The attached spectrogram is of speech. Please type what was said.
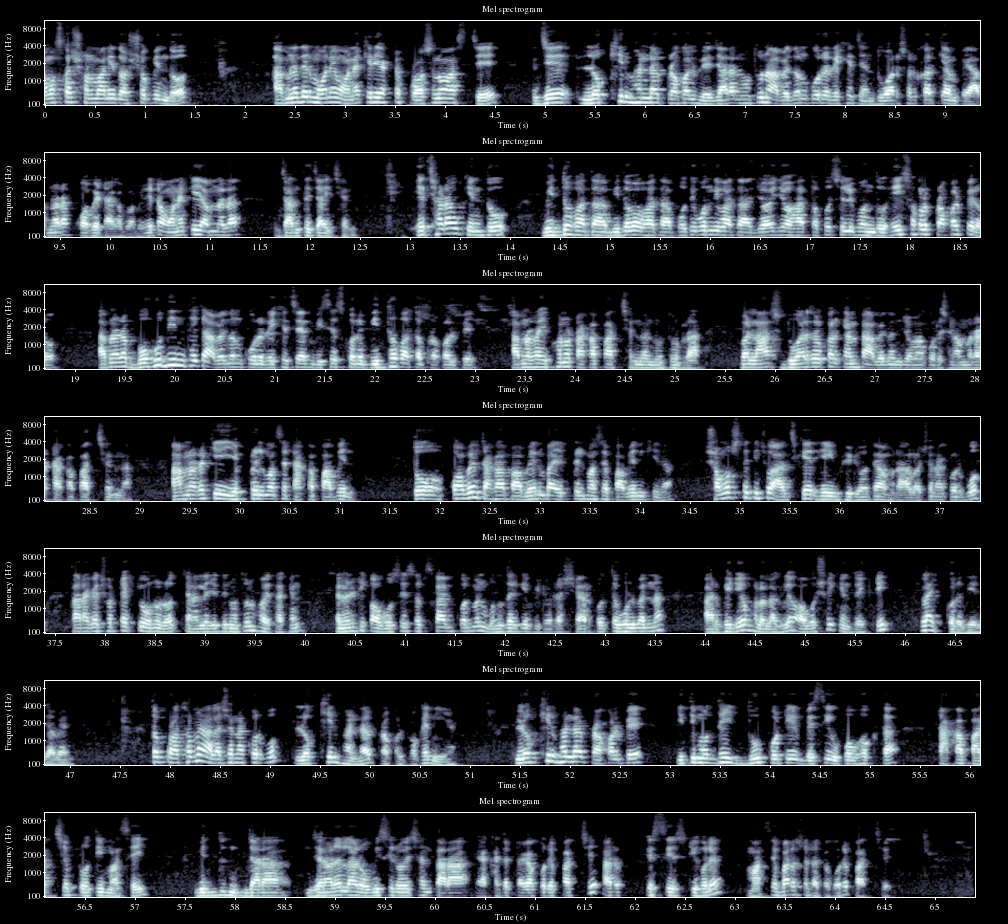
নমস্কার সম্মানী দর্শকবৃন্দ। আপনাদের মনে অনেকেরই একটা প্রশ্ন আসছে যে, লক্ষ্মীর ভান্ডার প্রকল্পে যারা নতুন আবেদন করে রেখেছেন দুয়ার সরকার ক্যাম্পে, আপনারা কবে টাকা পাবেন? এটা অনেকেই আপনারা জানতে চাইছেন। এছাড়াও কিন্তু বৃদ্ধ ভাতা, বিধবা ভাতা, প্রতিবন্ধী ভাতা, জয় জহা তপশিলি বন্ধু, এই সকল প্রকল্পেরও আপনারা বহুদিন থেকে আবেদন করে রেখেছেন, বিশেষ করে বৃদ্ধ ভাতা প্রকল্পে। আপনারা এখনও টাকা পাচ্ছেন না নতুনরা। বা লাস্ট দুয়ার সরকার ক্যাম্পে আবেদন জমা করেছেন, আপনারা টাকা পাচ্ছেন না। আপনারা কি এপ্রিল মাসে টাকা পাবেন? তো কবে টাকা পাবেন বা এপ্রিল মাসে পাবেন কিনা? সমস্ত কিছু আজকের এই ভিডিওতে আমরা আলোচনা করব। তার আগে ছোট্ট একটি অনুরোধ, চ্যানেলে যদি নতুন হয়ে থাকেন, চ্যানেলটিকে অবশ্যই সাবস্ক্রাইব করবেন। বন্ধুদেরকে ভিডিওটা শেয়ার করতে ভুলবেন না। আর ভিডিও ভালো লাগলে অবশ্যই কিন্তু একটি লাইক করে দিয়ে যাবেন। তো প্রথমে আলোচনা করব লক্ষ্মীর ভান্ডার প্রকল্পকে নিয়ে। লক্ষ্মীর ভান্ডার প্রকল্পে ইতিমধ্যেই দু কোটির বেশি উপভোক্তা টাকা পাচ্ছে প্রতি মাসেই। বিদ্যুৎ যারা জেনারেল আর ওবিসি রয়েছেন, তারা এক হাজার টাকা করে পাচ্ছে আর এসসি, এসটি হলে মাসে বারোশো টাকা করে পাচ্ছে।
